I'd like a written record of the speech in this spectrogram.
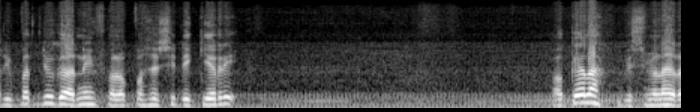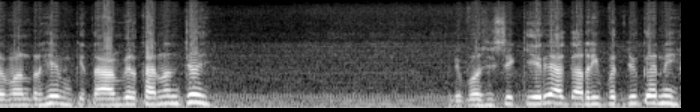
ribet juga nih kalau posisi di kiri. Oke lah Bismillahirrahmanirrahim. Kita ambil kanan coy Di posisi kiri agak ribet juga nih.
